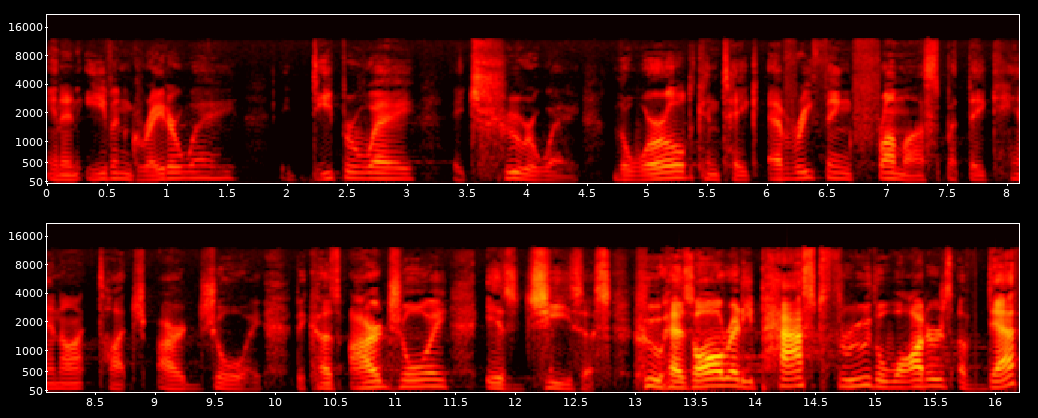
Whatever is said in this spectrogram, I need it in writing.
In an even greater way, a deeper way, a truer way, the world can take everything from us, but they cannot touch our joy because our joy is Jesus, who has already passed through the waters of death,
